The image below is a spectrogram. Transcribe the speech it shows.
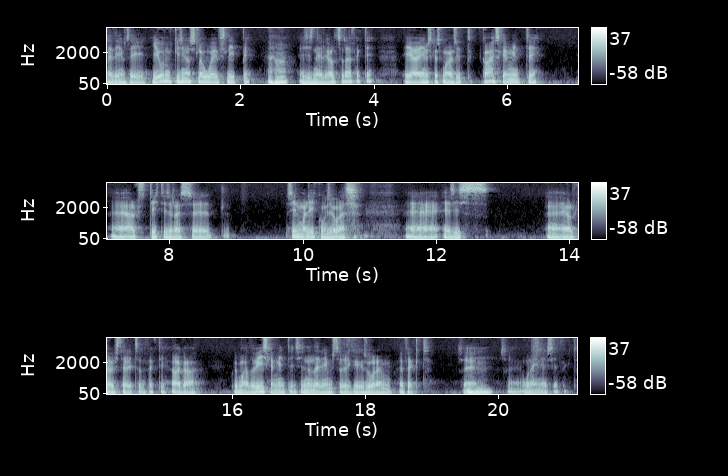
need inimesed ei jõudnudki sinna slow wave sleep'i ja siis neil ei olnud seda efekti. ja inimesed, kes magasid kaheksakümmend minti, ärkasid tihti selles äh, silma liikumise unes. ja siis ei olnud ka vist eriti seda efekti, aga kui magada viiskümmend minti, siis nendel inimestel oli kõige suurem efekt. see mm, -hmm. see uneinertsi efekt.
